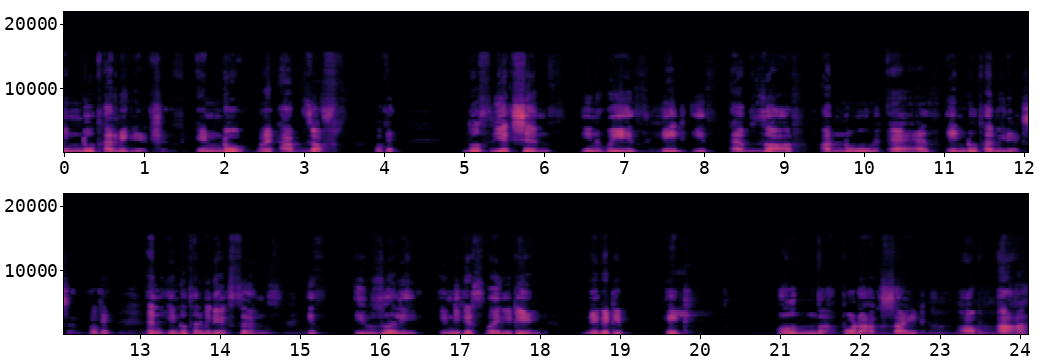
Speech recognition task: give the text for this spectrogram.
endothermic reaction. Endo মানে absorb okay? Those reactions in which heat is absorbed are known as endothermic reaction okay? And endothermic reactions is usually indicates by written negative heat on the product side of a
